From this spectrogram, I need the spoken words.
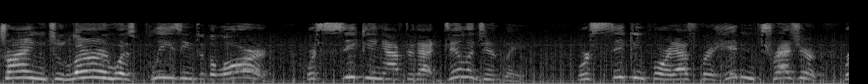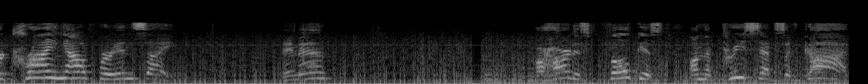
trying to learn what is pleasing to the Lord. We're seeking after that diligently. We're seeking for it as for hidden treasure. We're crying out for insight. Amen? Our heart is focused on the precepts of God.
